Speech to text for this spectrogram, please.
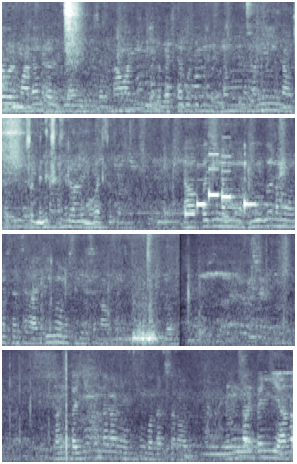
ಅವರು ಮಾಡೋಂಥ ವಿದ್ಯಾರ್ಥಿ ಸರ್ ನಾವು ಅವ್ರಿಗೆ ಏನು ಕಷ್ಟ ಕೊಟ್ಟಿದ್ದೀವಿ ನಮ್ಮ ಮನೆ ನಾವು ಅಪ್ಪಾಜಿ ಸ್ವಲ್ಪ ಮೆಲ್ಲಕ್ಕೆ ಸರ್ ಮೊಬೈಲ್ ಸ್ವಲ್ಪ ನಾವು ಅಪ್ಪಾಜಿ, ನಮ್ಮ ಈಗೂ ನಮ್ಮ ಉಣಿಸ್ತಾರೆ ಸರ್ ಅಜ್ಜಿಗೂ ಉಣಿಸ್ತಿದ್ದೀವಿ ಸರ್ ನಾವು ನನ್ನ ತಂಗಿಯಿಂದ ನಾನು ಹೆಂಡ್ತಿನ ಬಂದಾರ ಸರ್ ಅವರು? ನಮ್ಮ ನನ್ನ ತಂಗಿ ಅಣ್ಣ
